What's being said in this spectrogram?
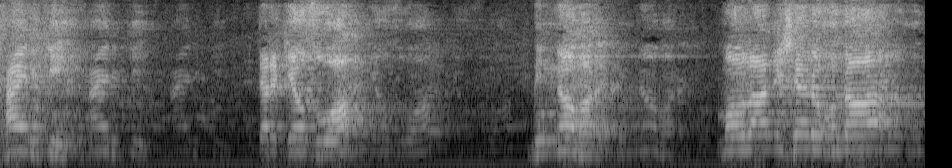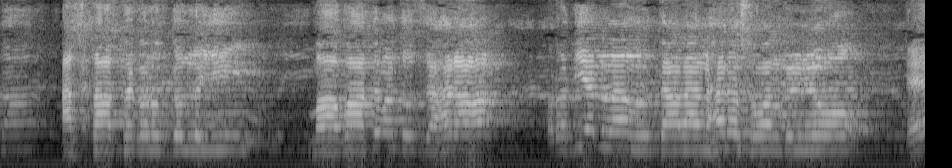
খায়ের কি? এটার কেউ জবাব ভিন্ন ঘরে মৌলা নিশের খুদা আস্তে আস্তে করত গল মা ফাতেমা তো জাহারা রাদিয়াল্লাহু তাআলা আনহার সওয়াল করিল, এ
